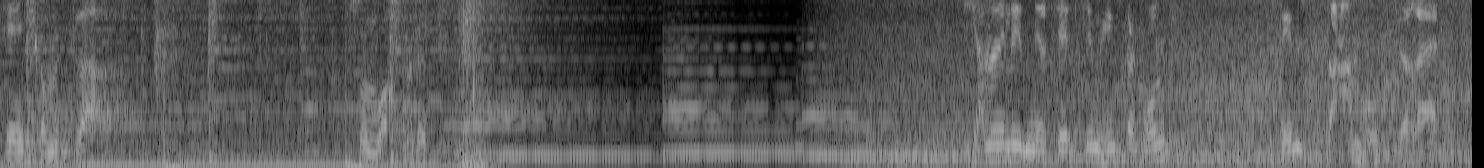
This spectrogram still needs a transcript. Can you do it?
10,2. So macht man das. Ja, meine Lieben, ihr seht im Hintergrund den Bahnhof bereits.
